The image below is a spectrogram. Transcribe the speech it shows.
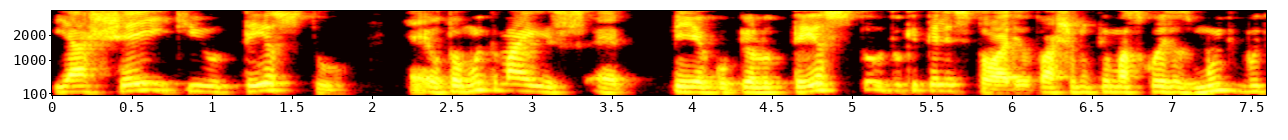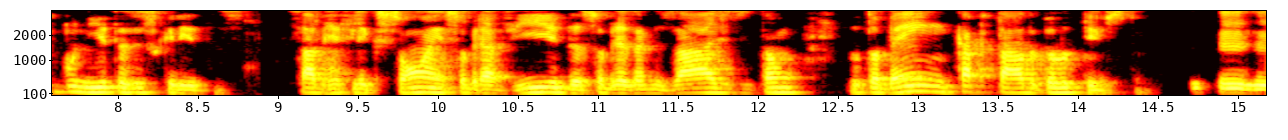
e achei que o texto, é, eu estou muito mais é, pego pelo texto do que pela história. Eu estou achando que tem umas coisas muito, muito bonitas escritas, sabe, reflexões sobre a vida, sobre as amizades. Então, eu estou bem captado pelo texto. Uhum.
